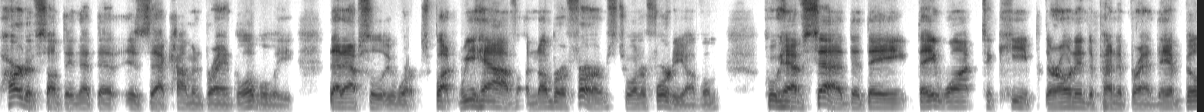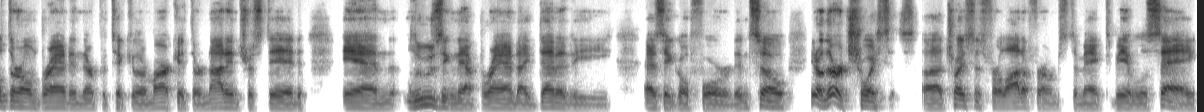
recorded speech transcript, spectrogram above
part of something that that is that common brand globally, that absolutely works. But we have a number of firms, 240 of them, who have said that they they want to keep their own independent brand. They have built their own brand in their particular market. They're not interested in losing that brand identity as they go forward. And so, you know, there are choices, uh, choices for a lot of firms to make to be able to say,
